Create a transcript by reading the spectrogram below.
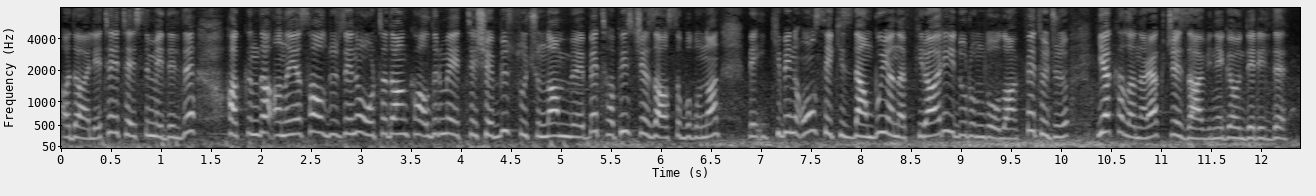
adalete teslim edildi. Hakkında anayasal düzeni ortadan kaldırmaya teşebbüs suçundan müebbet hapis cezası bulunan ve 2018'den bu yana firari durumda olan FETÖ'cü yakalanarak cezaevine gönderildi.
